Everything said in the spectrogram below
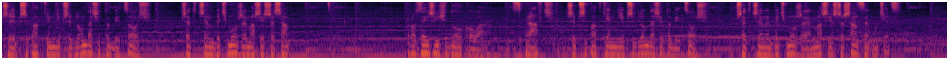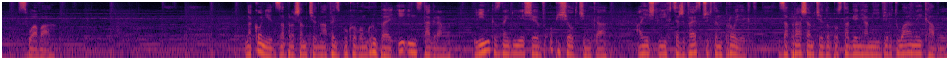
czy przypadkiem nie przygląda się Tobie coś, przed czym być może masz jeszcze szan... Rozejrzyj się dookoła. Sprawdź, czy przypadkiem nie przygląda się tobie coś, przed czym być może masz jeszcze szansę uciec. Sława. Na koniec zapraszam Cię na facebookową grupę i Instagram. Link znajduje się w opisie odcinka. A jeśli chcesz wesprzeć ten projekt, zapraszam Cię do postawienia mi wirtualnej kawy.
